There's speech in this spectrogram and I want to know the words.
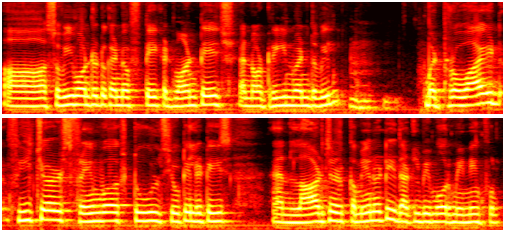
Uh, so we wanted to kind of take advantage and not reinvent the wheel, mm-hmm. but provide features, frameworks, tools, utilities and larger community that will be more meaningful.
